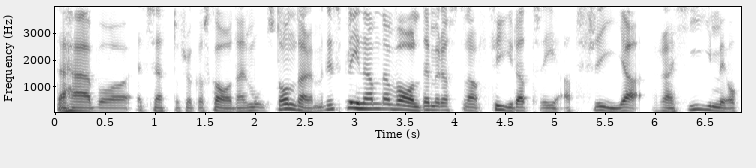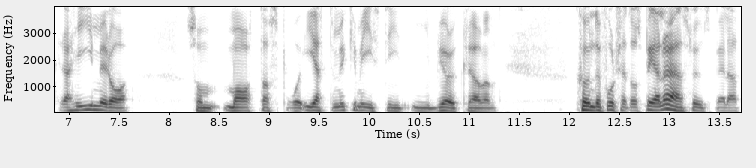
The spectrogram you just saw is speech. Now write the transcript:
det här var ett sätt att försöka skada en motståndare. Men disciplinnämnden valde med rösterna 4-3 att fria Rahimi och Rahimi då som matas på jättemycket med istid i Björklöven kunde fortsätta att spela det här slutspelet.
